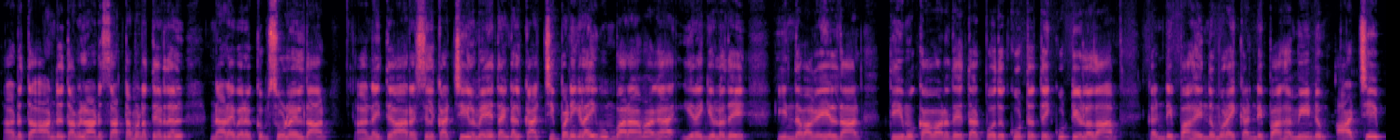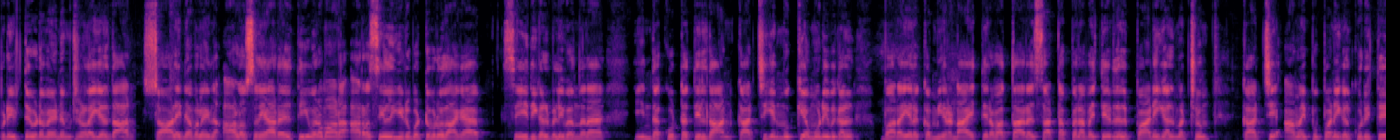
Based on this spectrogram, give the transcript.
அடுத்த ஆண்டு தமிழ்நாடு சட்டமன்ற தேர்தல் நடைபெறும் சூழலில்தான் அனைத்து அரசியல் கட்சிகளுமே தங்கள் கட்சி பணிகளை மும்பாரமாக இறங்கியுள்ளது. இந்த வகையில்தான் திமுகவானது தற்போது கூட்டத்தை கூட்டியுள்ளதாம் கண்டிப்பாக இந்த முறை கண்டிப்பாக மீண்டும் ஆட்சியை பிடித்து விட வேண்டும் என்ற நிலையில்தான் ஸ்டாலின் அவர்களின் ஆலோசனையாளர் தீவிரமான அரசியல் ஈடுபட்டு வருவதாக செய்திகள் வெளிவந்தன. இந்த கூட்டத்தில் தான் கட்சியின் முக்கிய முடிவுகள் வர இருக்கும். இரண்டாயிரத்தி இருபத்தாறு சட்டப்பேரவை தேர்தல் பணிகள் மற்றும் கட்சி அமைப்பு பணிகள் குறித்து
